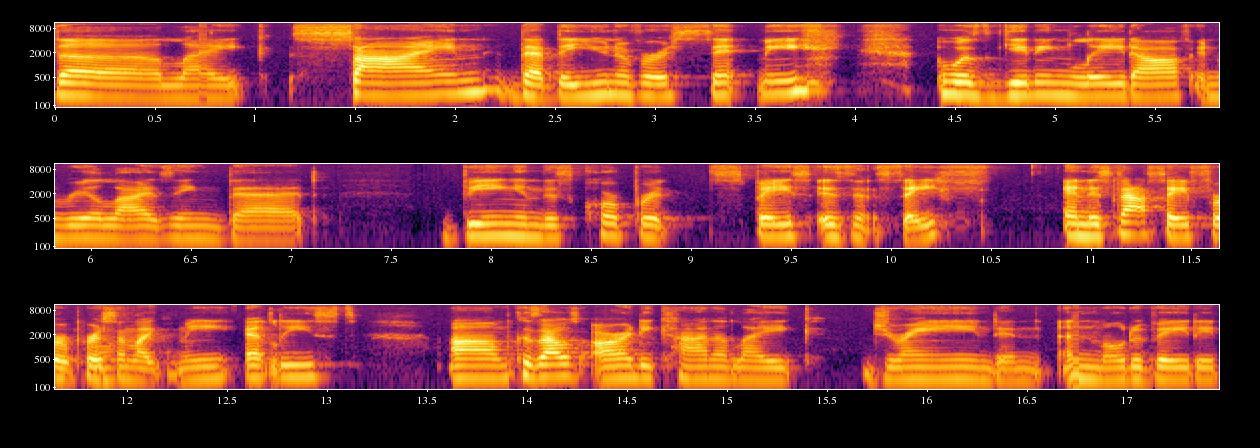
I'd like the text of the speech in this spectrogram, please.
the like sign that the universe sent me was getting laid off and realizing that being in this corporate space isn't safe. And it's not safe for a person like me, at least. Um, because I was already kind of like drained and unmotivated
